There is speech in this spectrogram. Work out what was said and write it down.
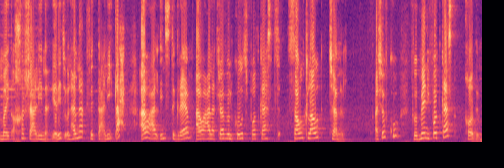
ما يتأخرش علينا. يا ريت يقولها لنا في التعليق تحت أو على الإنستجرام أو على ترافل كودز بودكاست ساوند كلاود channel أشوفكم في ماني بودكاست قادم.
